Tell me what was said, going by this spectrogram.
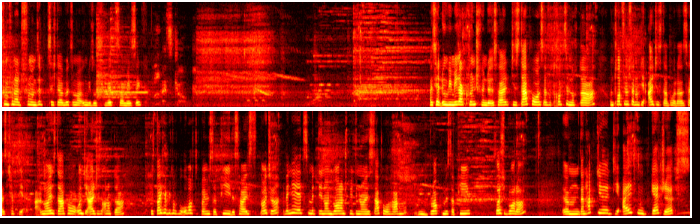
575, da wird es immer irgendwie so schwitzermäßig. Was ich halt irgendwie mega cringe finde, ist halt, die Star Power ist einfach trotzdem noch da. Und trotzdem ist halt noch die alte Star Power da. Das heißt, ich habe die neue Star Power und die alte ist auch noch da. Das gleiche habe ich noch beobachtet bei Mr. P. Das heißt, Leute, wenn ihr jetzt mit den neuen Brawlern spielt, die neue Star Power haben, Brock, Mr. P, solche Brawler, ähm, dann habt ihr die alten Gadgets,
